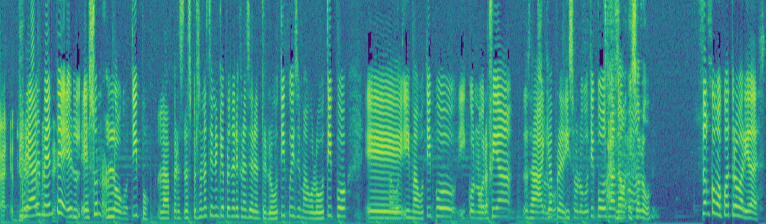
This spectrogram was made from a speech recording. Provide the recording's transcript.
Eh, directamente. realmente el- es un logotipo. La las personas tienen que aprender a diferenciar entre logotipo y logotipo eh, y magotipo, iconografía. O sea, hay que aprender isologotipo. O sea, no, y solo son como cuatro variedades.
